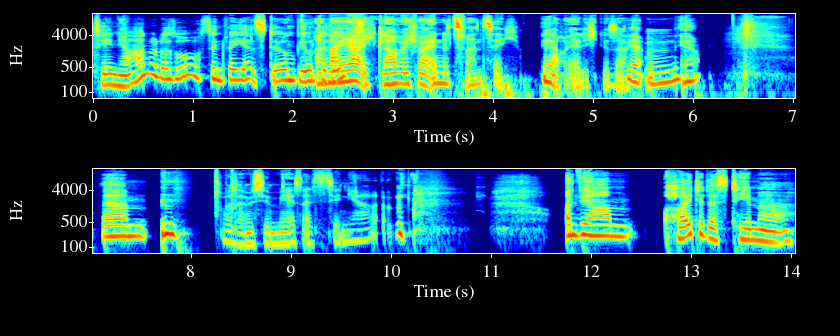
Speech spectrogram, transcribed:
zehn Jahren oder so sind wir jetzt irgendwie unterwegs. Ah, naja, ich glaube, ich war Ende 20. Ja. Auch ehrlich gesagt. Ja. Mhm. ja. Ähm, Was ein bisschen mehr ist als zehn Jahre. Und wir haben heute das Thema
